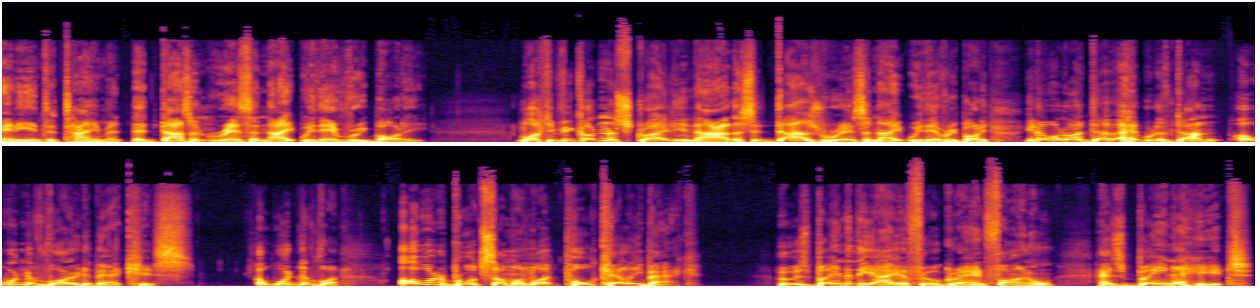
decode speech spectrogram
any entertainment that doesn't resonate with everybody. Like if you've got an Australian artist, it does resonate with everybody. You know what I, would have done? I wouldn't have worried about Kiss. I wouldn't have. I would have brought someone like Paul Kelly back, who has been at the AFL Grand Final, has been a hit.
